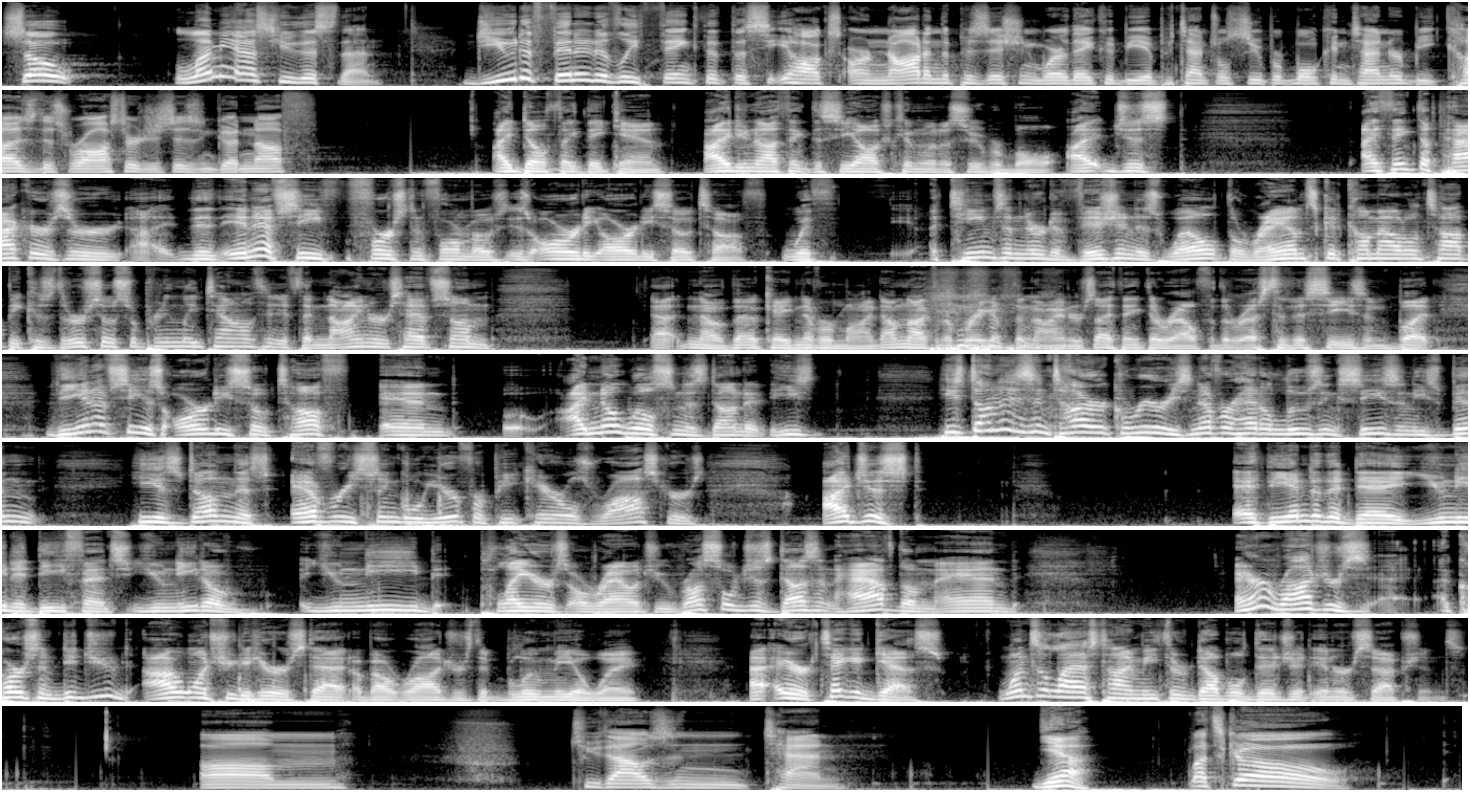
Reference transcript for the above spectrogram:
So, let me ask you this then. Do you definitively think that the Seahawks are not in the position where they could be a potential Super Bowl contender because this roster just isn't good enough? I don't think they can. I do not think the Seahawks can win a Super Bowl. I just I think the Packers are the NFC first and foremost is already already so tough with teams in their division as well. The Rams could come out on top because they're so supremely talented. If the Niners have some uh, no, okay, never mind. I'm not going to bring up the Niners. I think they're out for the rest of the season. But the NFC is already so tough, and I know Wilson has done it. He's he's done it his entire career. He's never had a losing season. He's been he has done this every single year for Pete Carroll's rosters. I just at the end of the day, you need a defense. You need a you need players around you. Russell just doesn't have them and Aaron Rodgers uh, Carson, did you I want you to hear a stat about Rodgers that blew me away. Uh, Eric, take a guess. When's the last time he threw double digit interceptions? Um 2010. Yeah. Let's go.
